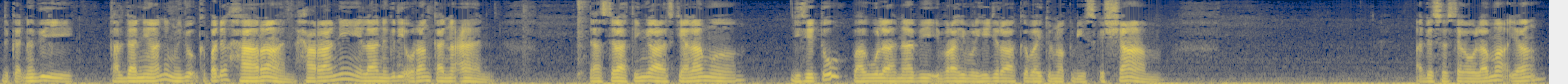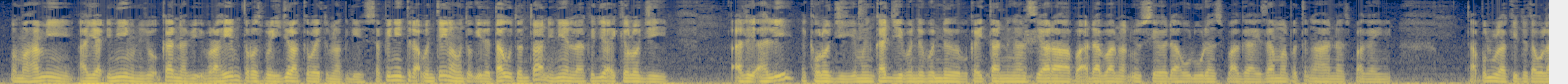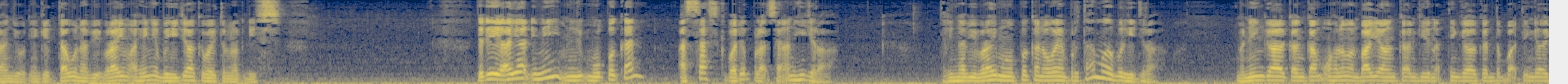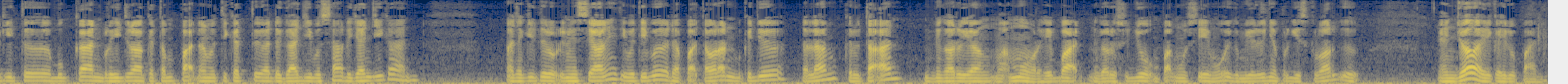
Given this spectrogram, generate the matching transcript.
Dekat negeri Kaldania ini menuju kepada Haran Haran ini ialah negeri orang Kanaan Dan setelah tinggal sekian lama Di situ Barulah Nabi Ibrahim berhijrah ke Baitul Maqdis Ke Syam ada sesetengah ulama yang memahami ayat ini menunjukkan Nabi Ibrahim terus berhijrah ke Baitul Maqdis. Tapi ini tidak pentinglah untuk kita tahu tuan-tuan, ini adalah kerja ekologi. Ahli-ahli ekologi yang mengkaji benda-benda berkaitan dengan siara peradaban manusia dahulu dan sebagainya, zaman pertengahan dan sebagainya. Tak perlulah kita tahu lanjut. Yang kita tahu Nabi Ibrahim akhirnya berhijrah ke Baitul Maqdis. Jadi ayat ini merupakan asas kepada pelaksanaan hijrah. Jadi Nabi Ibrahim merupakan orang yang pertama berhijrah meninggalkan kampung halaman bayangkan kita nak tinggalkan tempat tinggal kita bukan berhijrah ke tempat dan berarti kata ada gaji besar dijanjikan macam kita duduk di Indonesia ni tiba-tiba dapat tawaran bekerja dalam kedutaan negara yang makmur, hebat, negara sejuk, empat musim, oi gembiranya pergi sekeluarga. Enjoy kehidupan.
